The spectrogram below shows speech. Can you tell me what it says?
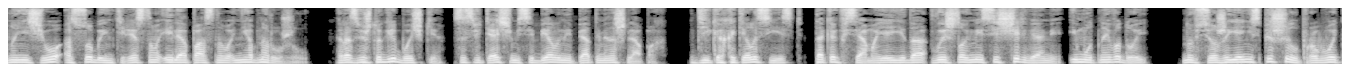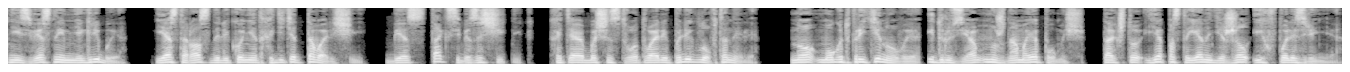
но ничего особо интересного или опасного не обнаружил. Разве что грибочки со светящимися белыми пятнами на шляпах. Дико хотелось есть, так как вся моя еда вышла вместе с червями и мутной водой. Но все же я не спешил пробовать неизвестные мне грибы. Я старался далеко не отходить от товарищей. Без так себе защитник, хотя большинство тварей полегло в тоннеле. Но могут прийти новые, и друзьям нужна моя помощь. Так что я постоянно держал их в поле зрения.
